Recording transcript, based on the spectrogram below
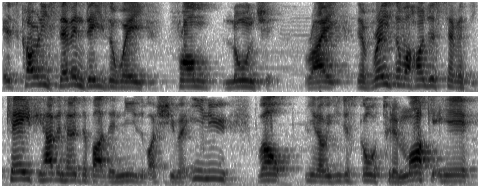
it's currently seven days away from launching right? They've raised over 170k. If you haven't heard about the news about Shiba Inu, well, you know, you can just go to the market here,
